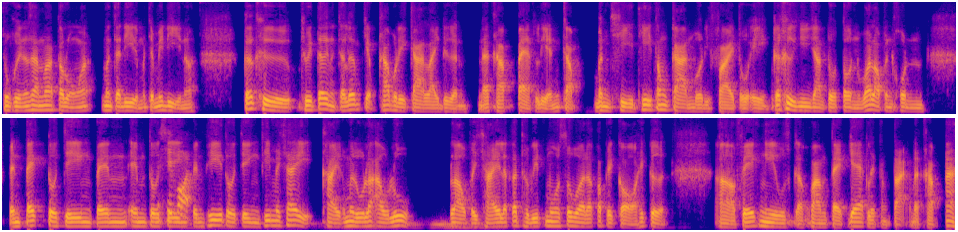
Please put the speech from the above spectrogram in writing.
ชวนคุยสั้นๆว่าตกลงว่ามันจะดีหรือมันจะไม่ดีเนาะก็คือ Twitter เนี่ยจะเริ่มเก็บค่าบริการรายเดือนนะครับแปดเหรียญกับบัญชีที่ต้องการ verify ตัวเอง ก็คือยืนยันตัวตนว่าเราเป็นคน เป็นเป็กตัวจริง เป็นเอ็มตัวจริง เป็นพี่ตัวจริงที่ไม่ใช่ใครก็ไม่รู้แล้วเอารูป เราไปใช้แล้วก็ทวิตมั่วซั่วแล้วก็ไปก่อให้เกิดอ่าเฟกนิวส์กับความแตกแยกอะไรต่างๆนะครับอะ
